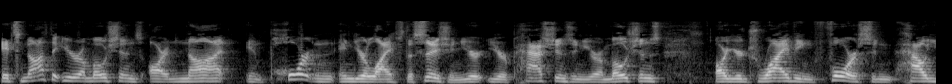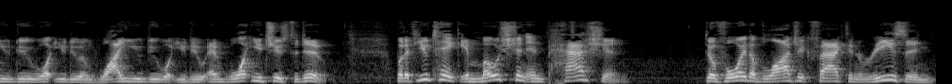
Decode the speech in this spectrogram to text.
It's not that your emotions are not important in your life's decision. Your, your passions and your emotions are your driving force in how you do what you do and why you do what you do and what you choose to do. But if you take emotion and passion devoid of logic, fact, and reason,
